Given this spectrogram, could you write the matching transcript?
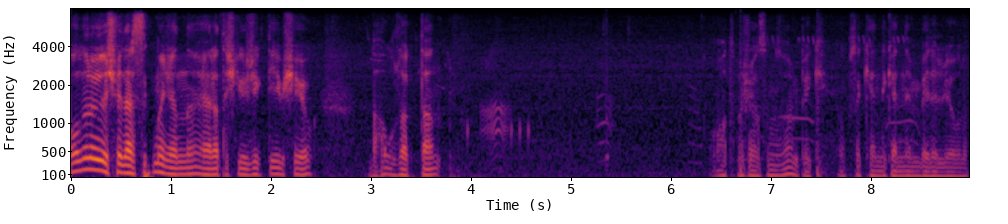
Olur öyle şeyler sıkma canını. Eğer atış girecek diye bir şey yok. Daha uzaktan atma şansımız var mı peki? Yoksa kendi kendine mi belirliyor bunu?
